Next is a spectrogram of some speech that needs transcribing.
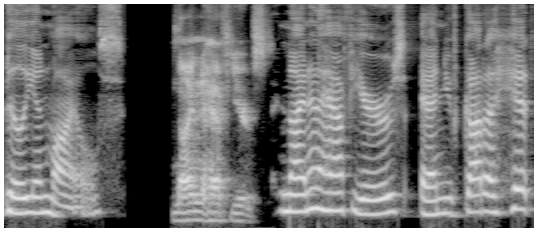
billion miles. Nine and a half years. Nine and a half years. And you've got to hit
